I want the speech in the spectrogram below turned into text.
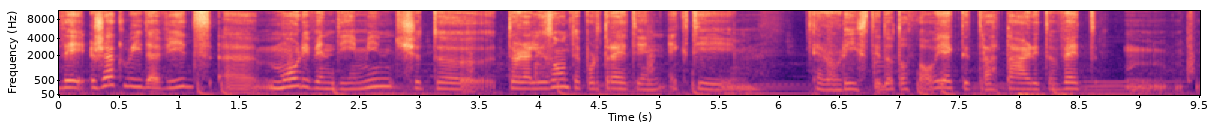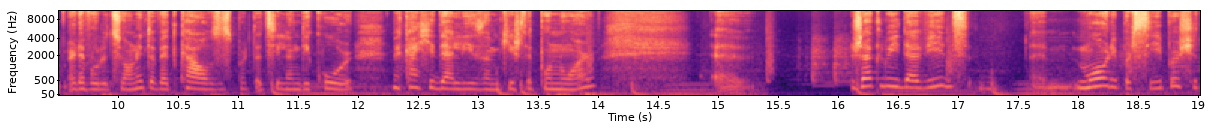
Dhe Jacques-Louis David uh, mori vendimin që të, të realizonte portretin e këtij terroristi do të thoja, këtij tradhtari të vet mm, revolucionit, të vet kauzës për të cilën dikur me kaq idealizëm kishte punuar. Jacques Louis David mori përsipër që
